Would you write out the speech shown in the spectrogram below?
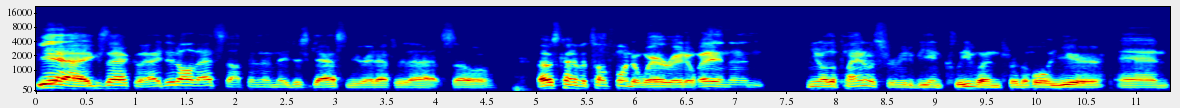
Yeah, exactly. I did all that stuff, and then they just gassed me right after that. So that was kind of a tough one to wear right away. And then, you know, the plan was for me to be in Cleveland for the whole year, and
